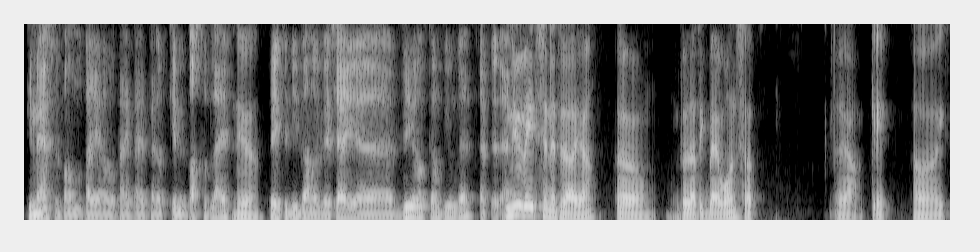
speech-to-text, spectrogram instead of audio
die mensen dan bij jou, bij, bij, bij dat kinderdagverblijf, ja. weten die dan ook dat jij eh, wereldkampioen bent? Heb Nu weten ze het wel, ja. Ehm, doordat ik bij One zat. eh, ja, kreeg, eh, ik,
